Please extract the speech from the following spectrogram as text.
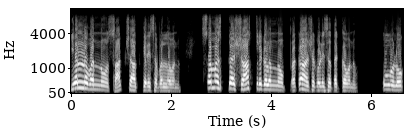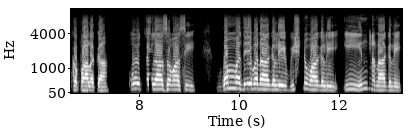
ಎಲ್ಲವನ್ನೂ ಸಾಕ್ಷಾತ್ಕರಿಸಬಲ್ಲವನು. ಸಮಸ್ತ ಶಾಸ್ತ್ರಗಳನ್ನು ಪ್ರಕಾಶಗೊಳಿಸತಕ್ಕವನು. ಓ ಲೋಕಪಾಲಕ ಓ ಕೈಲಾಸವಾಸಿ, ಬ್ರಹ್ಮದೇವನಾಗಲಿ, ವಿಷ್ಣುವಾಗಲಿ, ಈ ಇಂದ್ರನಾಗಲಿ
